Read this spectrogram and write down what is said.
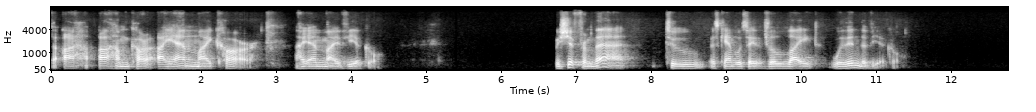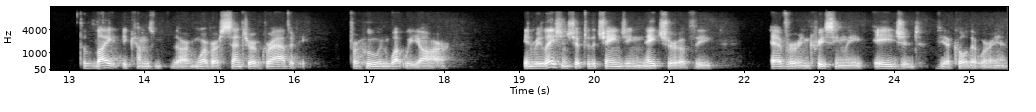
The ah, ahamkara, I am my car, I am my vehicle. We shift from that to, as Campbell would say, the light within the vehicle the light becomes our, more of our center of gravity for who and what we are in relationship to the changing nature of the ever increasingly aged vehicle that we're in.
